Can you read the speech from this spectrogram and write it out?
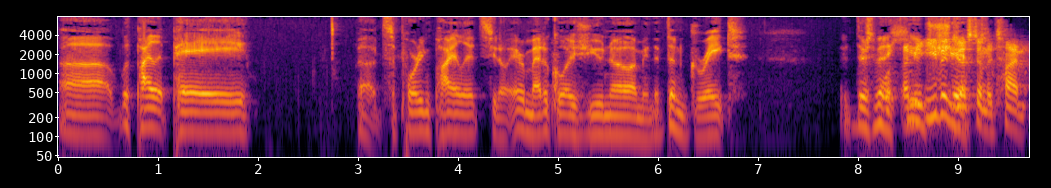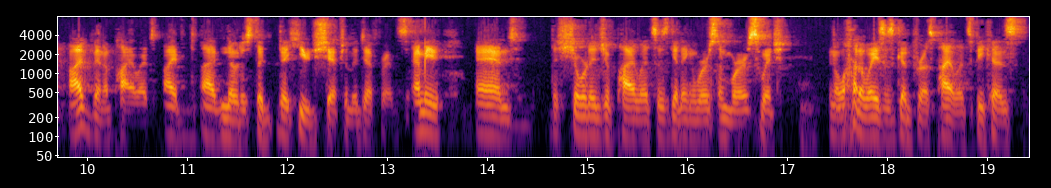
Uh, with pilot pay, uh, supporting pilots. You know, Air Medical, as you know, I mean, they've done great. There's been a huge. I mean, even shift. just in the time I've been a pilot, I've I've noticed the, the huge shift in the difference. I mean, and the shortage of pilots is getting worse and worse, which in a lot of ways is good for us pilots because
